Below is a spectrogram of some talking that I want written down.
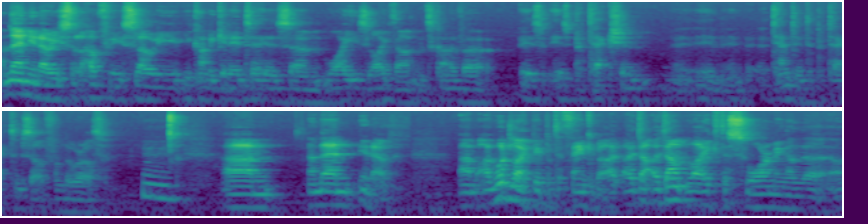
and then you know you sort of hopefully slowly you, you kind of get into his um, why he's like that. And It's kind of a his his protection in, in attempting to protect himself from the world. Mm. Um, and then you know. Um, I would like people to think about. I, I, don't, I don't like the swarming and the, uh,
